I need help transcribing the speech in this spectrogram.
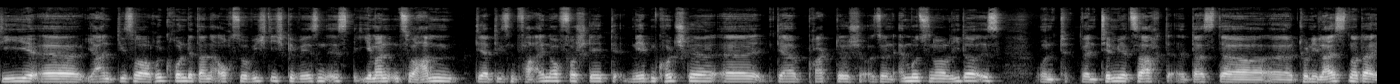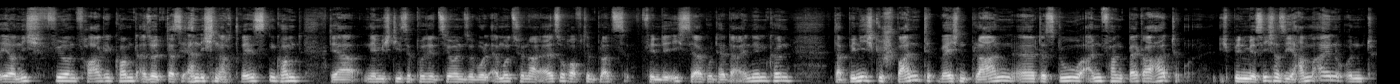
die äh, ja in dieser Rückrunde dann auch so wichtig gewesen ist, jemanden zu haben, der diesen Verein auch versteht, neben Kutschke, äh, der praktisch so ein emotionaler Leader ist. Und wenn Tim jetzt sagt, dass der äh, Toni Leistner da eher nicht für in Frage kommt, also dass er nicht nach Dresden kommt, der nämlich diese Position sowohl emotional als auch auf dem Platz, finde ich, sehr gut hätte einnehmen können. Da bin ich gespannt, welchen Plan äh, das Du Anfang Becker hat. Ich bin mir sicher, sie haben einen und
